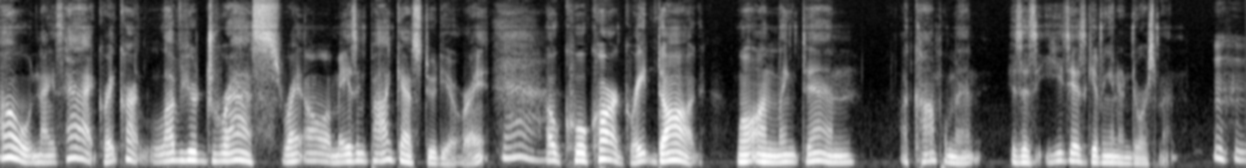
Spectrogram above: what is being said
Oh, nice hat, great car, love your dress, right? Oh, amazing podcast studio, right? Yeah. Oh, cool car, great dog. Well, on LinkedIn, a compliment is as easy as giving an endorsement Mm-hmm.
